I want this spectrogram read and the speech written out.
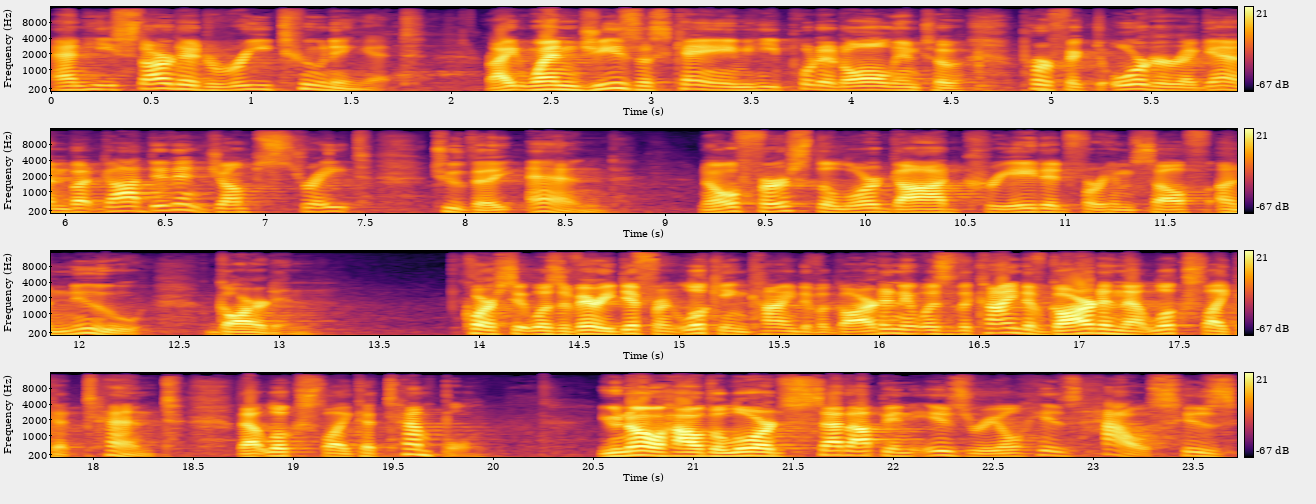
and he started retuning it. Right? When Jesus came, he put it all into perfect order again, but God didn't jump straight to the end. No, first the Lord God created for himself a new garden course, it was a very different looking kind of a garden. It was the kind of garden that looks like a tent, that looks like a temple. You know how the Lord set up in Israel his house, his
